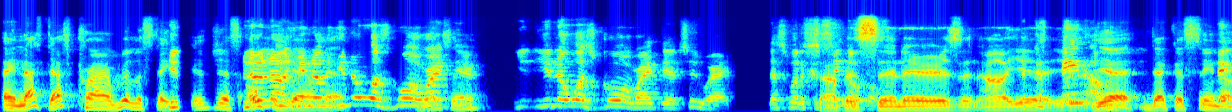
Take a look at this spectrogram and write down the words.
Hey, that's that's prime real estate. It's just No, open no, you know, there. you know what's going You know right what there. You, you know what's going right there too, right? That's what a casino. Shopping goes. centers and oh yeah, yeah. yeah, that They casino.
